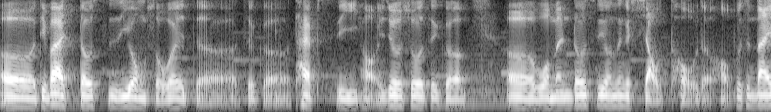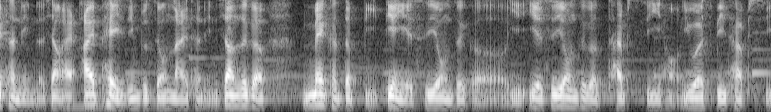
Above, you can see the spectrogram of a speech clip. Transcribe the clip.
呃，device 都是用所谓的这个 Type C 哈，也就是说这个呃，我们都是用那个小头的哈，不是 Lightning 的，像 i iPad 已经不是用 Lightning，像这个 Mac 的笔电也是用这个也也是用这个 Type C 哈，USB Type C，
